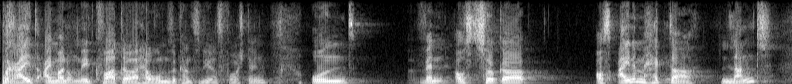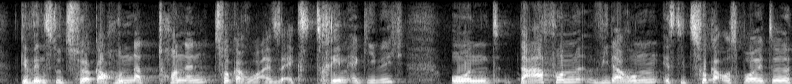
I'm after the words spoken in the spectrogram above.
breit einmal um den Äquator herum, so kannst du dir das vorstellen. Und wenn aus circa, aus einem Hektar Land gewinnst du circa 100 Tonnen Zuckerrohr, also extrem ergiebig. Und davon wiederum ist die Zuckerausbeute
